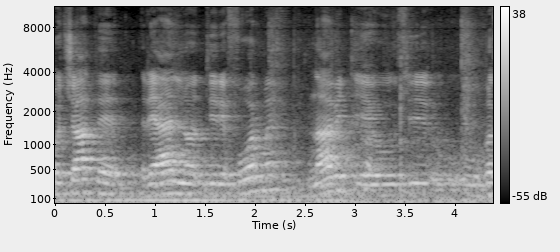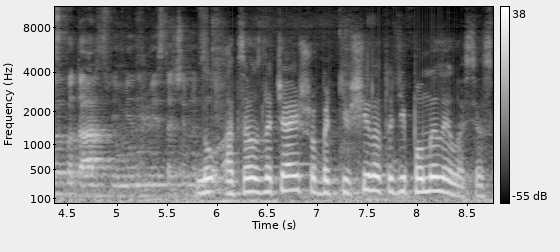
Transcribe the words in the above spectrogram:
почати реально ті реформи навіть і у, господарстві міста Чернівців. Ну, а це означає, що батьківщина тоді помилилася з,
